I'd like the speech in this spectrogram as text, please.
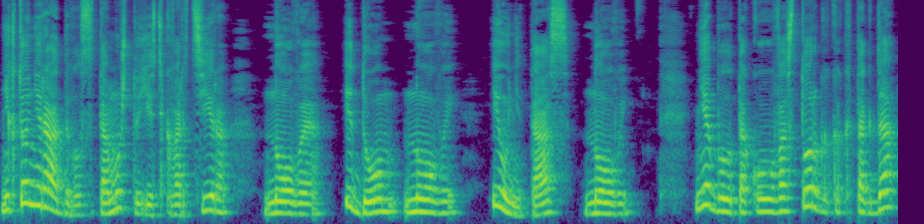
Никто не радовался тому, что есть квартира новая, и дом новый, и унитаз новый. Не было такого восторга, как тогда,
